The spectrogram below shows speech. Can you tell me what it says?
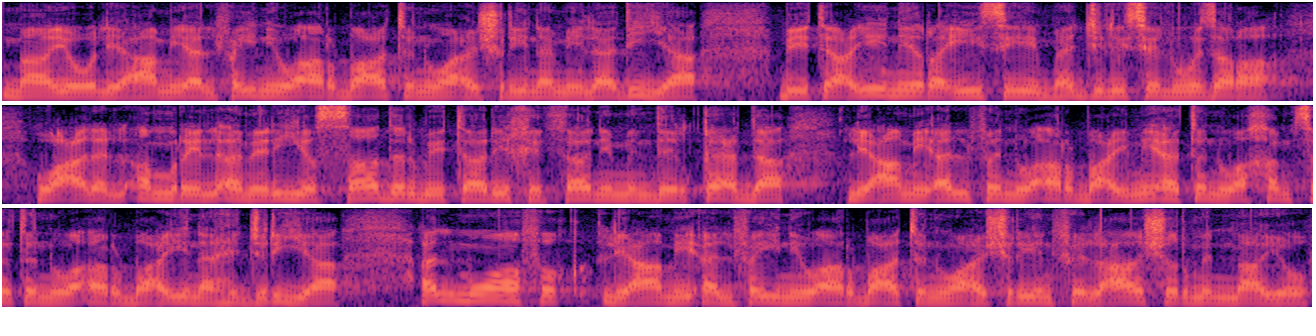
مايو لعام 2024 ميلادية بتعيين رئيس مجلس الوزراء وعلى الأمر الأميري الصادر بتاريخ الثاني من ذي القعدة لعام 1445 هجرية الموافق لعام 2024 في العاشر من مايو.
